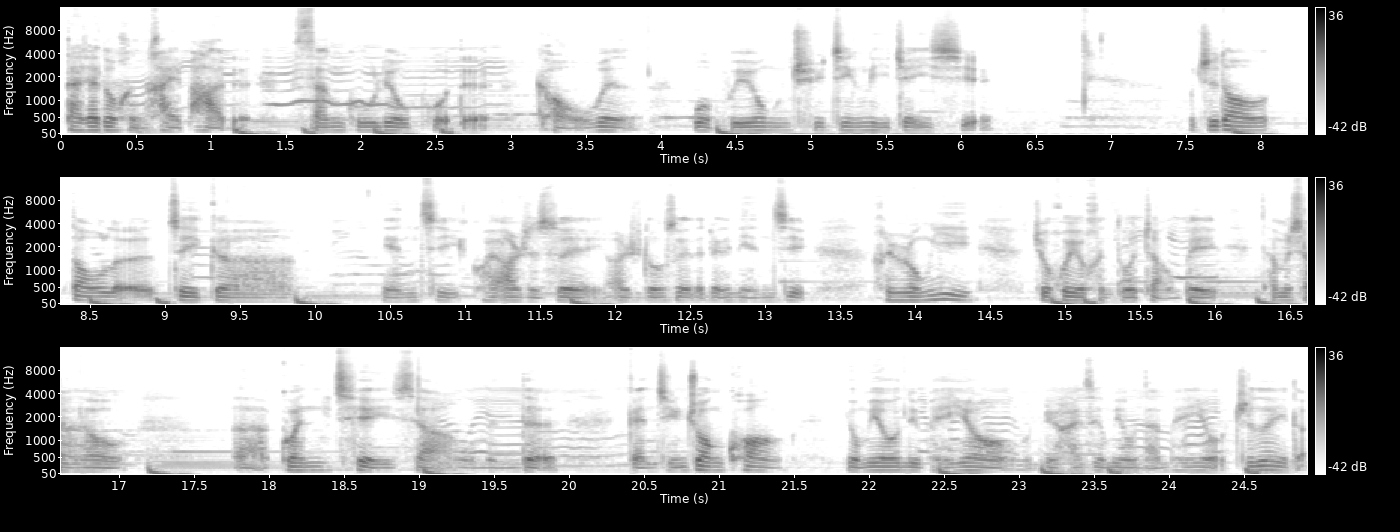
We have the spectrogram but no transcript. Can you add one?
大家都很害怕的三姑六婆的拷问，我不用去经历这一些。我知道到了这个年纪，快二十岁、二十多岁的这个年纪，很容易就会有很多长辈，他们想要呃关切一下我们的感情状况。有没有女朋友？女孩子有没有男朋友之类的？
